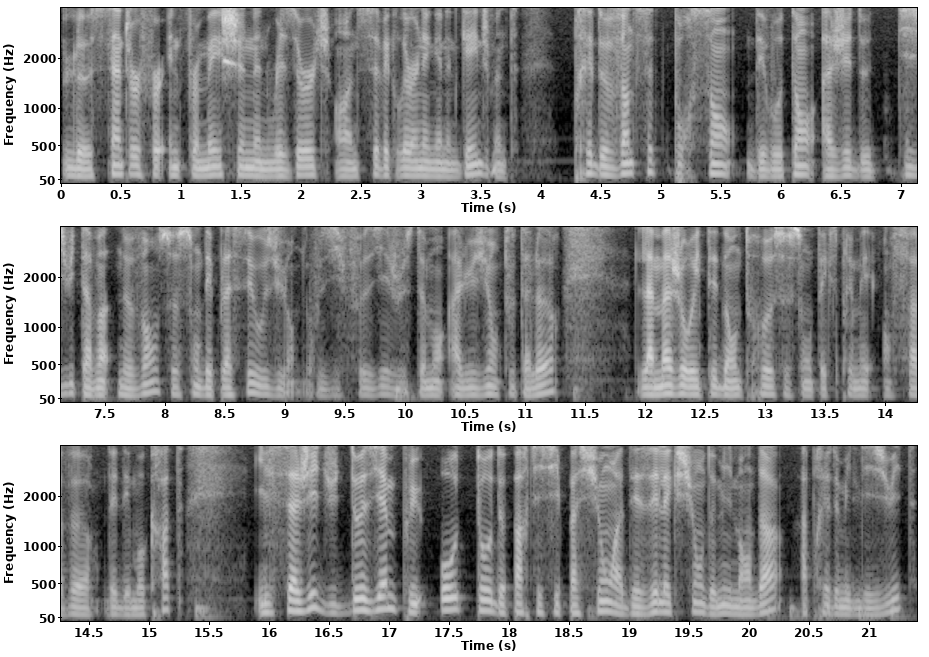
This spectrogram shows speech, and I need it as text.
le Center for Information and Research on Civic Learning and Engagement, près de 27% des votants âgés de 18 à 29 ans se sont déplacés aux urnes. Vous y faisiez justement allusion tout à l'heure. La majorité d'entre eux se sont exprimés en faveur des démocrates. Il s'agit du deuxième plus haut taux de participation à des élections de mi-mandat après 2018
